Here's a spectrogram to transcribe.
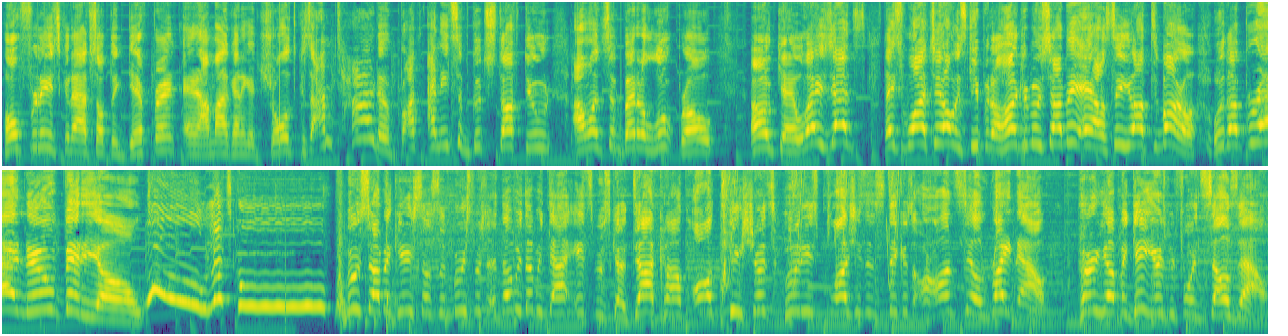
Hopefully, it's going to have something different, and I'm not going to get trolled, because I'm tired of, I need some good stuff, dude. I want some better loot, bro. Okay, well, ladies and gents, thanks for watching. Always keep it 100 Moose Army, and I'll see you all tomorrow with a brand new video. Woo! Let's go! Moose Army, get yourself some Moose merch at www.itsmoosecraft.com. All t-shirts, hoodies, plushies, and stickers are on sale right now. Hurry up and get yours before it sells out.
